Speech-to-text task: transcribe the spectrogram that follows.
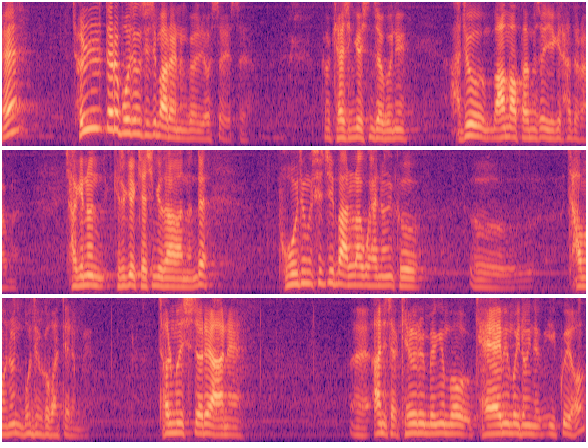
예? 절대로 보증 쓰지 말라는 걸 역서했어요. 그 개신교 신자분이 아주 마음 아파하면서 얘기를 하더라고요. 자기는 그렇게 개신교 나갔는데 보증 쓰지 말라고 하는 그 어, 자문은 못 읽어봤다는 거예요. 젊은 시절의 아내, 예, 아니 저 게으름병이 뭐 개미 뭐 이런 게 있고요.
